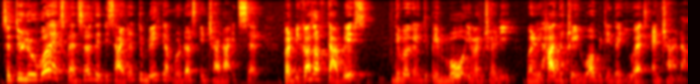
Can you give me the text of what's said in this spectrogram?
So to lower expenses, they decided to make their products in China itself. But because of tariffs, they were going to pay more eventually when we had the trade war between the US and China.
